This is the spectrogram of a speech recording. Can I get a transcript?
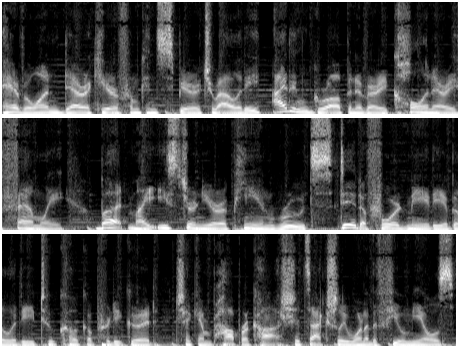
Hey everyone, Derek here from Conspirituality. I didn't grow up in a very culinary family, but my Eastern European roots did afford me the ability to cook a pretty good chicken paprikash. It's actually one of the few meals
